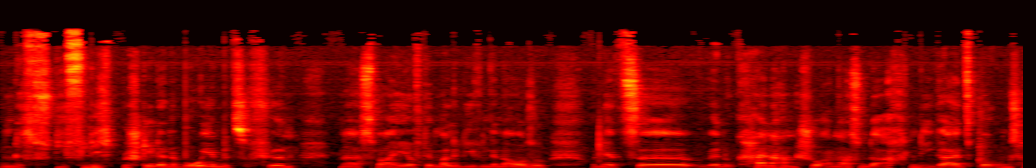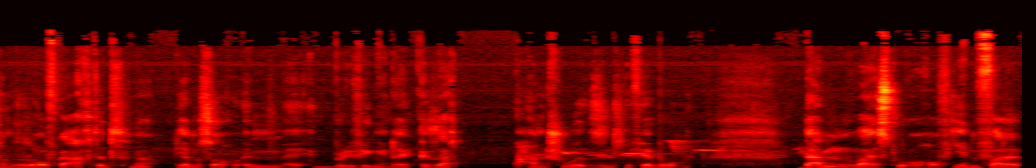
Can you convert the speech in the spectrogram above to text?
und es die Pflicht besteht, eine Boje mitzuführen. Das war hier auf den Malediven genauso. Und jetzt, äh, wenn du keine Handschuhe anhast, und da achten die Guides, bei uns haben sie darauf geachtet, ne? die haben es auch äh, im Briefing direkt gesagt, Handschuhe sind hier verboten. Dann weißt du auch auf jeden Fall,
